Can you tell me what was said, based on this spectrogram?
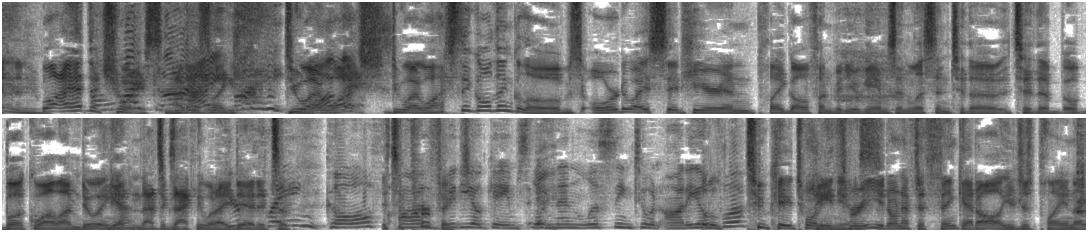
in. Well, I had the Oh choice. God, I was like, Mike. do I watch? it. Do I watch the Golden Globes, or do I sit here and play golf on video games and listen to the to the book while I'm doing Yeah. it? And that's exactly what I You're did. It's a playing golf it's a on perfect- video games and then listening to an audio audiobook. 2K23. Genius. You don't have to think at all. You're just playing a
